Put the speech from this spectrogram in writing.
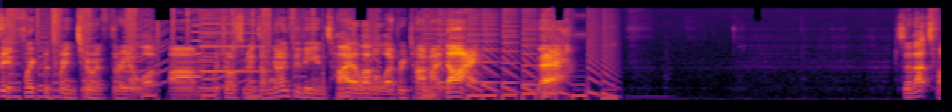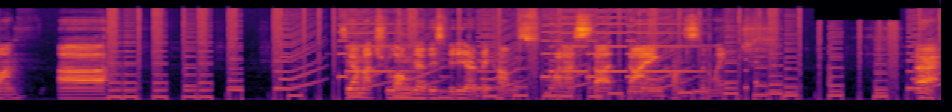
see it flick between 2 and 3 a lot, um, which also means I'm going through the entire level every time I die. Blah. So that's fun. Uh, see how much longer this video becomes when I start dying constantly. Alright.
